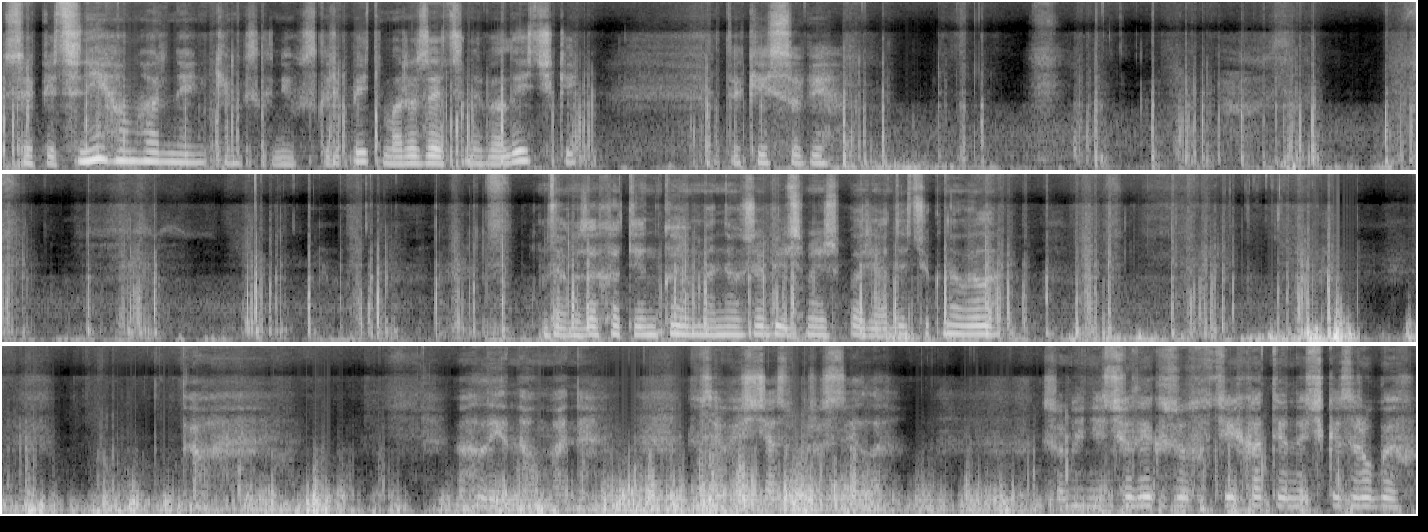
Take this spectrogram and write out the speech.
Все під снігом гарненьким, сніг скрипить, морозець невеличкий, такий собі. Там за хатинкою в мене вже більш-менш порядочок навела. Там Глина в мене все весь час просила, що мені чоловік з тій хатиночки зробив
